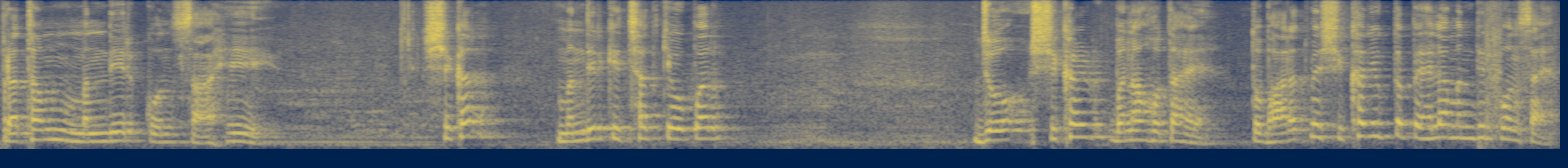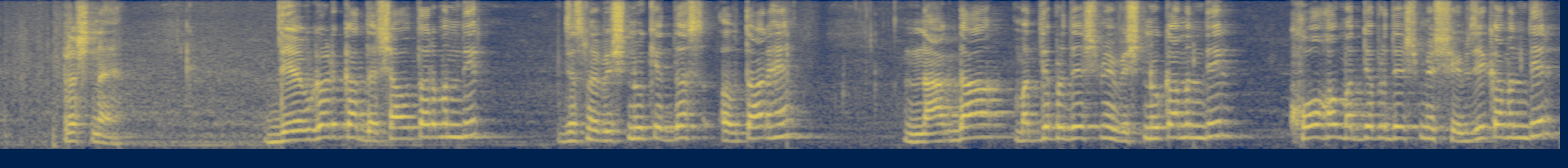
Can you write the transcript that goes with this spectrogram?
प्रथम मंदिर कौन सा है? शिखर मंदिर की छत के ऊपर जो शिखर बना होता है तो भारत में शिखर युक्त पहला मंदिर कौन सा है? प्रश्न है। देवगढ़ का दशावतार मंदिर, जिसमें विष्णु के दस अवतार हैं। नागदा, मध्य प्रदेश में विष्णु का मंदिर, खोह, मध्य प्रदेश में शिवजी का मंदिर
